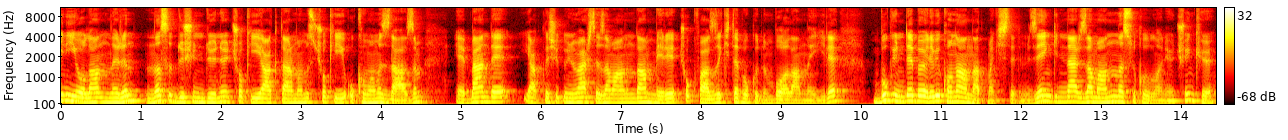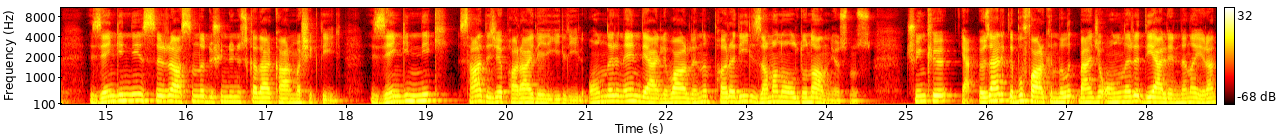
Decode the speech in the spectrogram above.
en iyi olanların nasıl düşündüğünü çok iyi aktarmamız, çok iyi okumamız lazım. E, ben de yaklaşık üniversite zamanımdan beri çok fazla kitap okudum bu alanla ilgili. Bugün de böyle bir konu anlatmak istedim. Zenginler zamanı nasıl kullanıyor? Çünkü zenginliğin sırrı aslında düşündüğünüz kadar karmaşık değil. Zenginlik sadece parayla ilgili değil. Onların en değerli varlığının para değil zaman olduğunu anlıyorsunuz. Çünkü yani özellikle bu farkındalık bence onları diğerlerinden ayıran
